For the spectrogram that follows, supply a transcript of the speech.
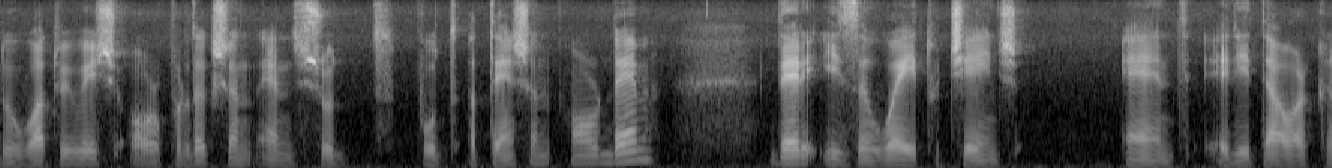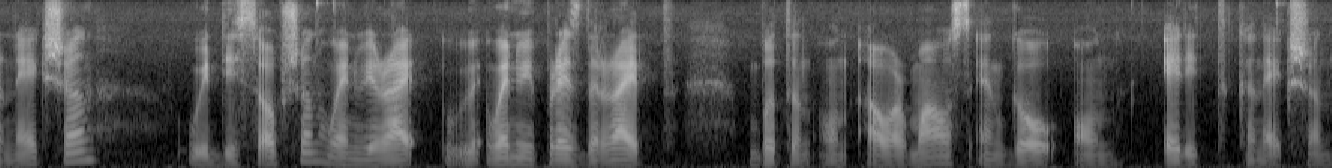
do what we wish or production and should put attention on them. There is a way to change and edit our connection with this option when we write when we press the right button on our mouse and go on edit connection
